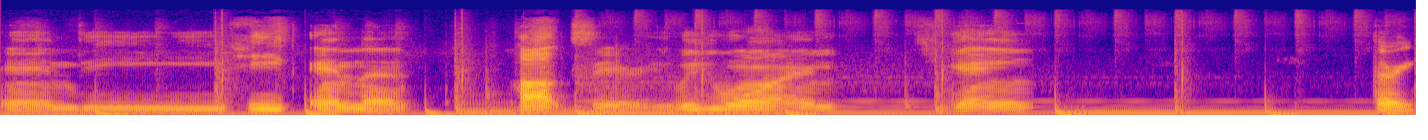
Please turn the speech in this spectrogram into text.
in the Heat and the Hawks series. We won game three.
